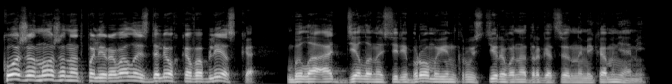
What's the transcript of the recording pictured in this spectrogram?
Кожа ножен отполировалась до легкого блеска, была отделана серебром и инкрустирована драгоценными камнями.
